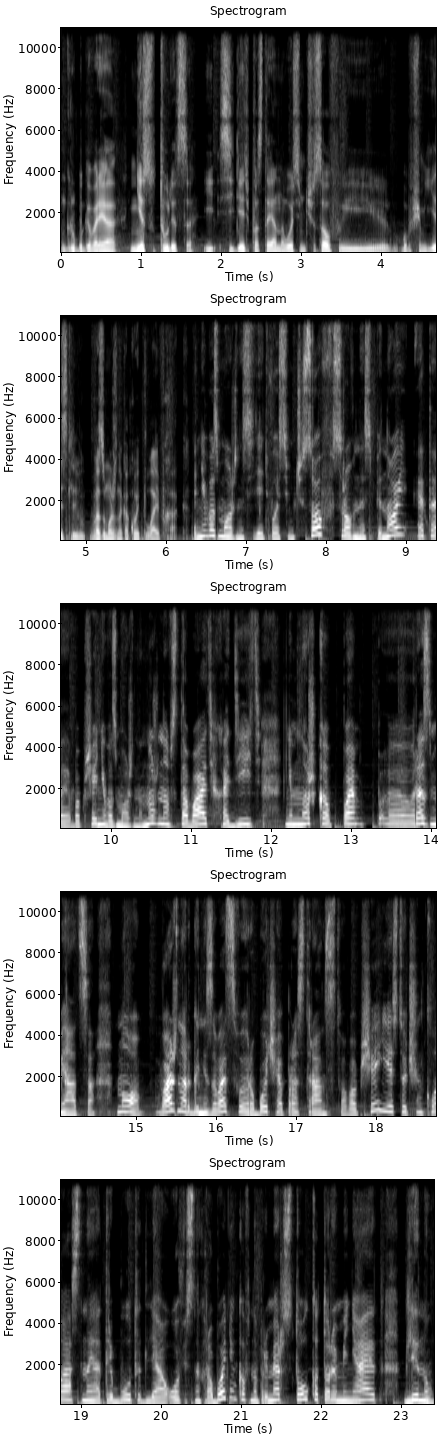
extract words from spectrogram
грубо говоря, не сутулиться и сидеть постоянно 8 часов, и, в общем, есть ли, возможно, какой-то лайфхак? Невозможно сидеть 8 часов с ровной спиной, это вообще невозможно. Нужно вставать, ходить, немножко по э, размяться, но важно организовать свое рабочее пространство. Вообще есть очень классные атрибуты для офисных работников, например, стол, который меняет длину.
